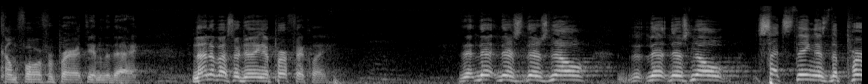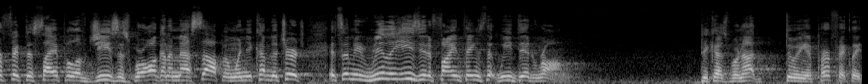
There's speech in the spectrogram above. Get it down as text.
come forward for prayer at the end of the day. None of us are doing it perfectly. There's, there's, no, there's no such thing as the perfect disciple of Jesus. We're all going to mess up. And when you come to church, it's going to be really easy to find things that we did wrong because we're not doing it perfectly.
